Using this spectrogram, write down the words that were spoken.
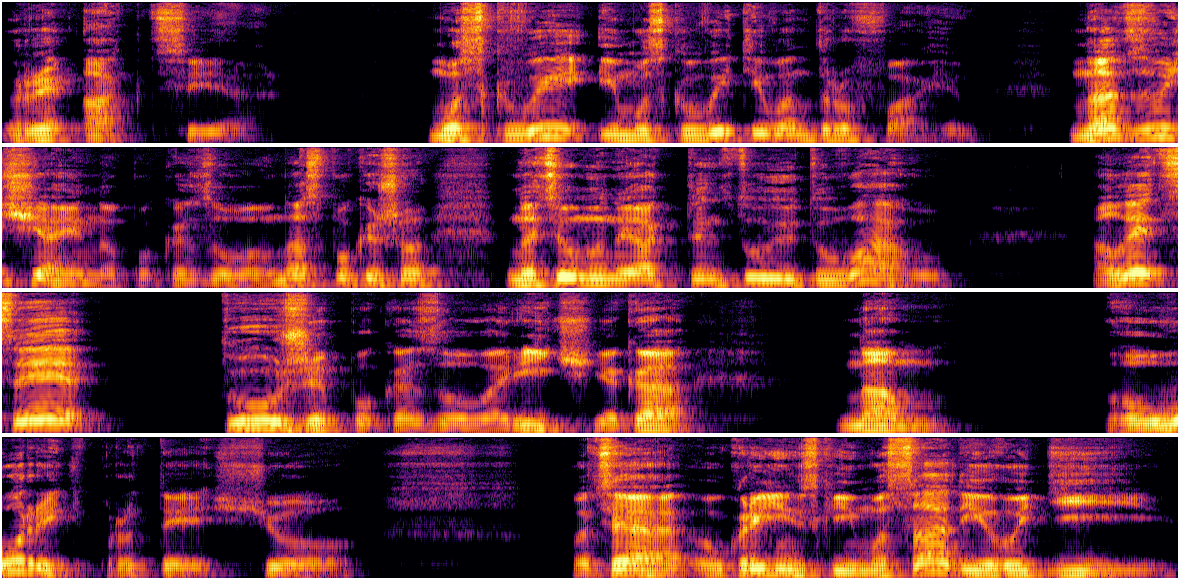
реакція Москви і московитів андрофагів надзвичайно показова. У нас поки що на цьому не акцентують увагу, але це дуже показова річ, яка нам говорить про те, що оця український Мосад, його дії,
